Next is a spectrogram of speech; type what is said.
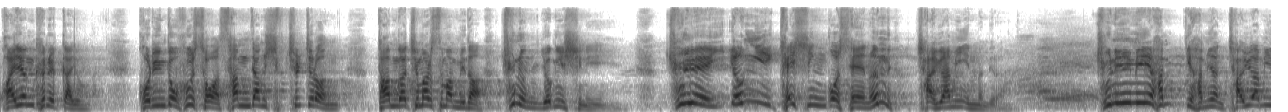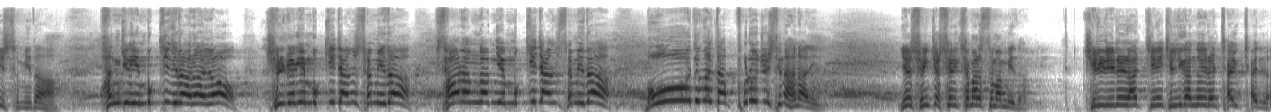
과연 그럴까요? 고린도 후서 3장 17절은 다음과 같이 말씀합니다. 주는 영이시니 주의 영이 계신 곳에는 자유함이 있느니라. 주님이 함께하면 자유함이 있습니다. 환경이 묶이질 않아요. 질병이 묶이지 않습니다. 사람 관계에 묶이지 않습니다. 모든 걸 다 풀어주시는 하나님. 예수님께서 이렇게 말씀합니다. 진리를 알지니 진리가 너희를 자유케 하리라.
